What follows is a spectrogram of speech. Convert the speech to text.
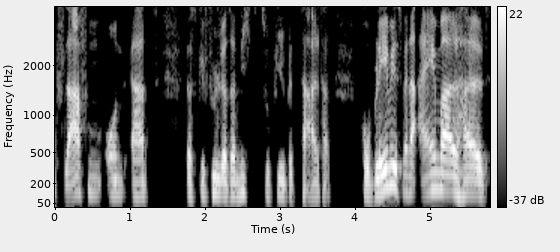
schlafen und er hat das Gefühl, dass er nicht zu viel bezahlt hat. Problem ist, wenn er einmal halt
